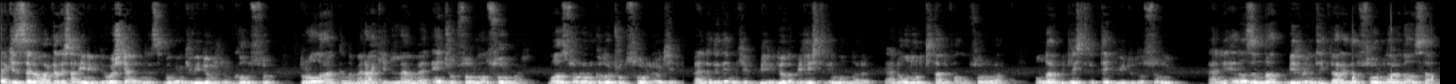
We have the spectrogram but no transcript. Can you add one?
Herkese selam arkadaşlar yeni videoya hoş geldiniz. Bugünkü videomuzun konusu dronelar hakkında merak edilen ve en çok sorulan sorular. Bazı sorular o kadar çok soruluyor ki ben de dedim ki bir videoda birleştireyim bunları. Yani 10-12 tane falan soru var. Bunları birleştirip tek bir videoda sunayım. Yani en azından birbirini tekrar eden sorulardansa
